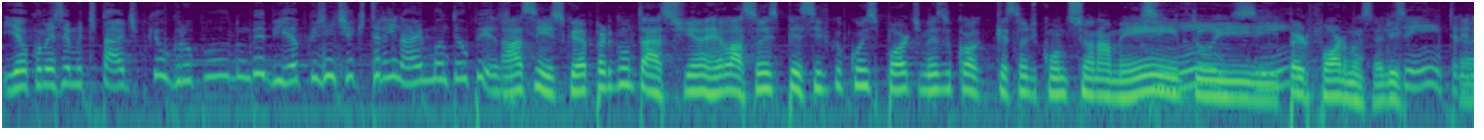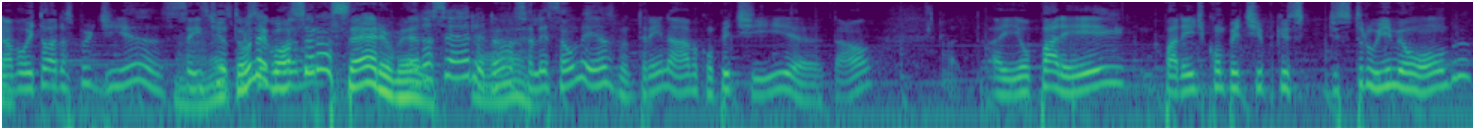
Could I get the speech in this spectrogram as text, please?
E eu comecei muito tarde porque o grupo não bebia, porque a gente tinha que treinar e manter o peso. Ah, sim, isso que eu ia perguntar. Se tinha relação específica com o esporte mesmo, com a questão de condicionamento Sim, e sim. performance ali. Sim, treinava oito horas por dia, seis Ah, dias então por o negócio semana. era sério mesmo. Era sério, não, Ah. seleção mesmo. Treinava, competia e tal. Aí eu parei, parei de competir porque destruí meu ombro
